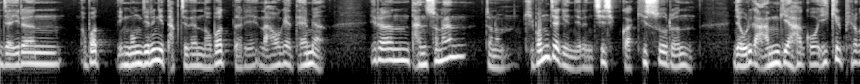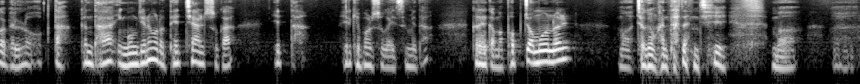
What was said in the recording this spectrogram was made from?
이제 이런 로봇 인공지능이 탑재된 로봇들이 나오게 되면 이런 단순한 좀 기본적인 이런 지식과 기술은 이제 우리가 암기하고 익힐 필요가 별로 없다. 그건 다 인공지능으로 대체할 수가 있다. 이렇게 볼 수가 있습니다. 그러니까 뭐 법조문을 뭐 적용한다든지 뭐 어,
